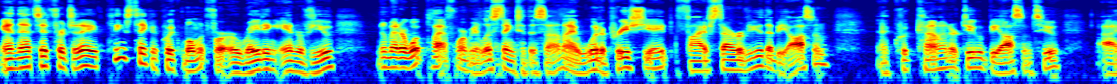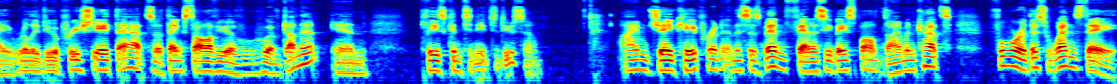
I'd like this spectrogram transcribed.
And that's it for today. Please take a quick moment for a rating and review. No matter what platform you're listening to this on, I would appreciate a five star review. That'd be awesome. A quick comment or two would be awesome too. I really do appreciate that. So thanks to all of you who have done that, and please continue to do so. I'm Jay Capron, and this has been Fantasy Baseball Diamond Cuts for this Wednesday,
